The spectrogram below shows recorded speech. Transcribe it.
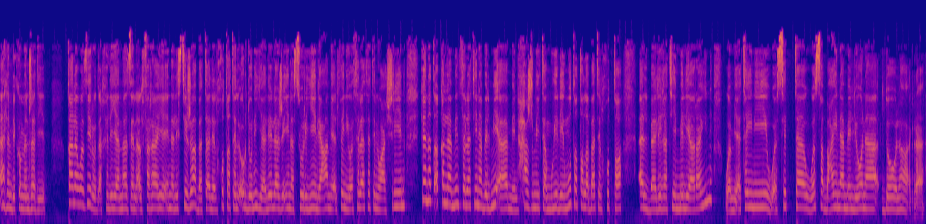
أهلا بكم من جديد. قال وزير الداخلية مازن الفراي إن الاستجابة للخطة الأردنية للاجئين السوريين لعام 2023 كانت أقل من 30% من حجم تمويل متطلبات الخطة البالغة مليارين و276 مليون دولار.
